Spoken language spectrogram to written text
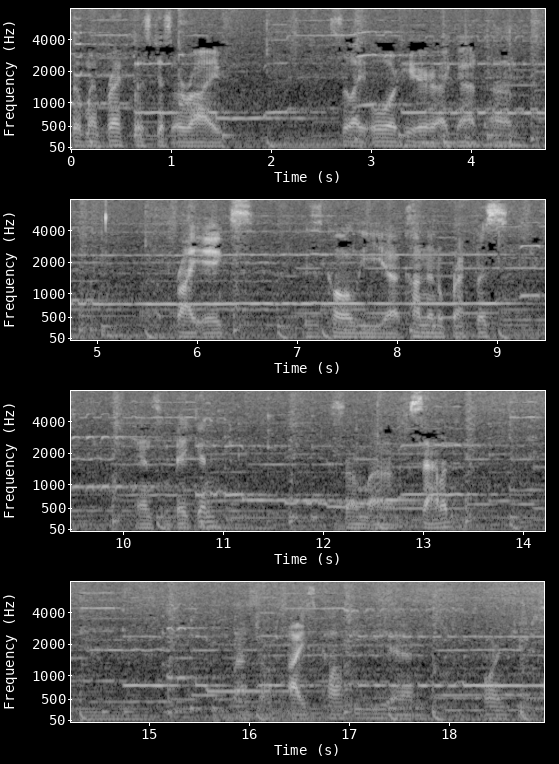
So my breakfast just arrived. So I ordered here, I got um, fried eggs, this is called the uh, continental breakfast. And some bacon, some uh, salad, of iced coffee and orange juice.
